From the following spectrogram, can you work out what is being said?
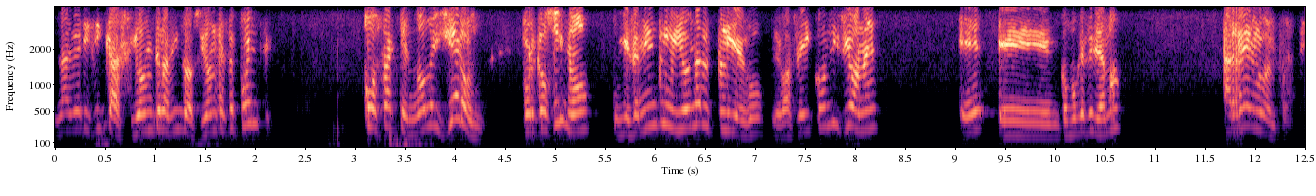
la verificación de la situación de ese puente, cosa que no lo hicieron, porque si no, hubiesen incluido en el pliego de base y condiciones, eh, eh, ¿cómo que se llama? Arreglo del puente,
